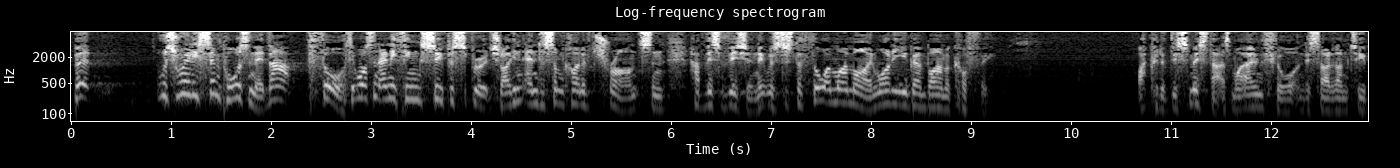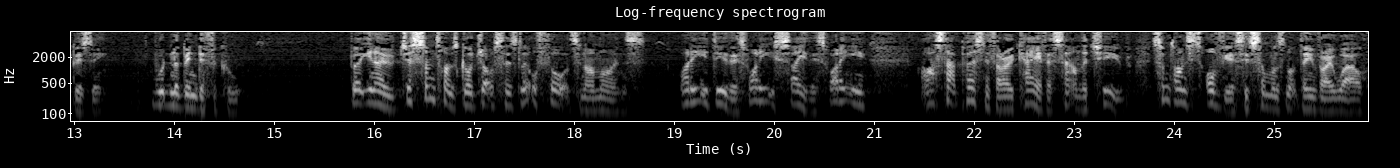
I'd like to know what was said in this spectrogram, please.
But it was really simple, wasn't it? That thought. It wasn't anything super spiritual. I didn't enter some kind of trance and have this vision. It was just a thought in my mind. Why don't you go and buy him a coffee? I could have dismissed that as my own thought and decided I'm too busy. Wouldn't have been difficult. But you know, just sometimes God drops those little thoughts in our minds. Why don't you do this? Why don't you say this? Why don't you ask that person if they're okay, if they're sat on the tube? Sometimes it's obvious if someone's not doing very well.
